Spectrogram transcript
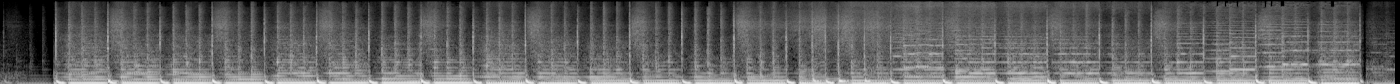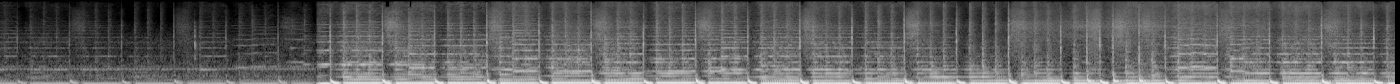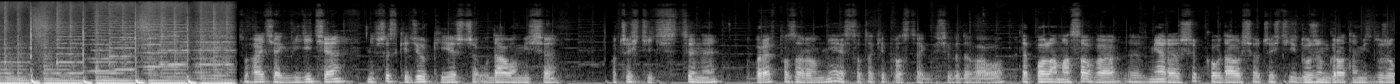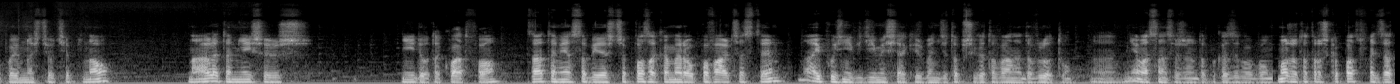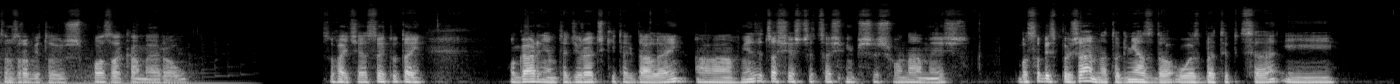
Słuchajcie, jak widzicie, nie wszystkie dziurki jeszcze udało mi się oczyścić z cyny. Wbrew pozorom nie jest to takie proste, jakby się wydawało. Te pola masowe y, w miarę szybko udało się oczyścić, dużym grotem i z dużą pojemnością cieplną. No ale te mniejsze już nie idą tak łatwo. Zatem ja sobie jeszcze poza kamerą powalczę z tym, no i później widzimy się, jak już będzie to przygotowane do wlutu. Y, Nie ma sensu, żebym to pokazywał, bo może to troszkę potrwać, zatem zrobię to już poza kamerą. Słuchajcie, ja sobie tutaj ogarniam te dziureczki i tak dalej, a w międzyczasie jeszcze coś mi przyszło na myśl, bo sobie spojrzałem na to gniazdo USB typ C i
